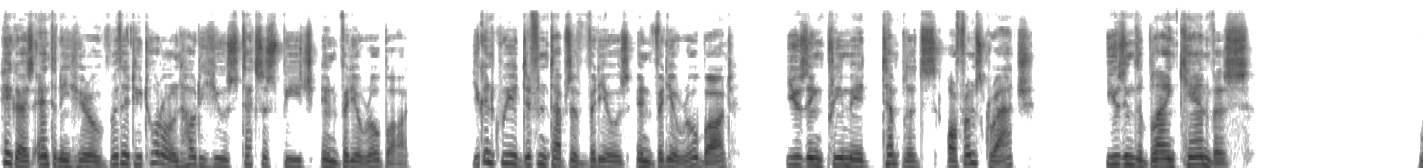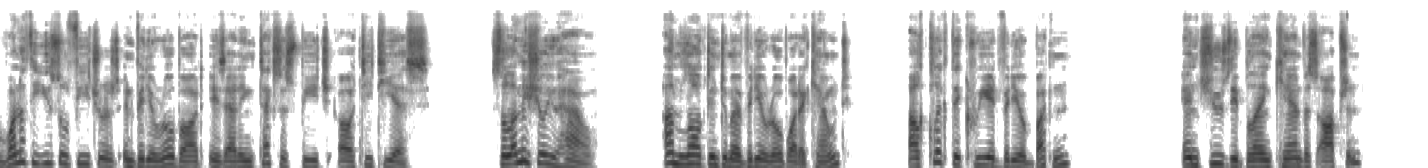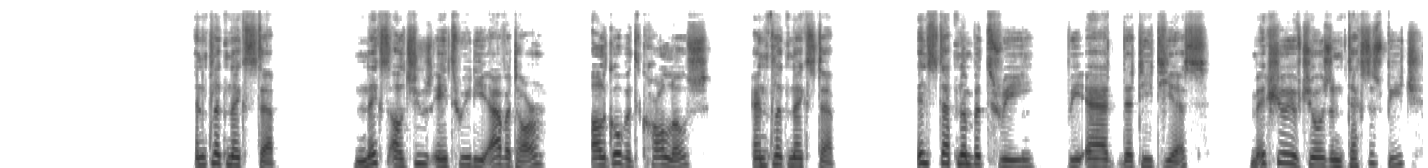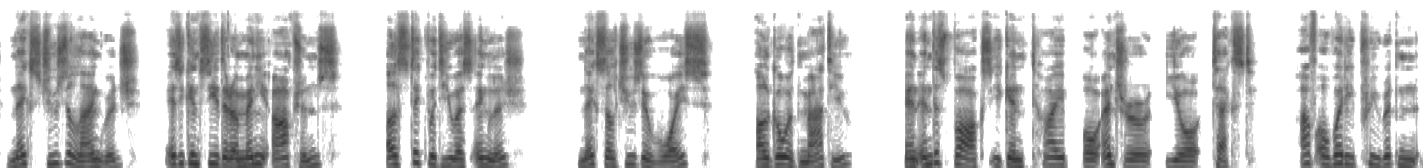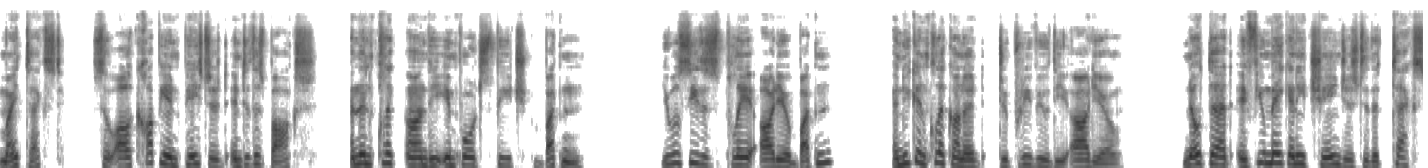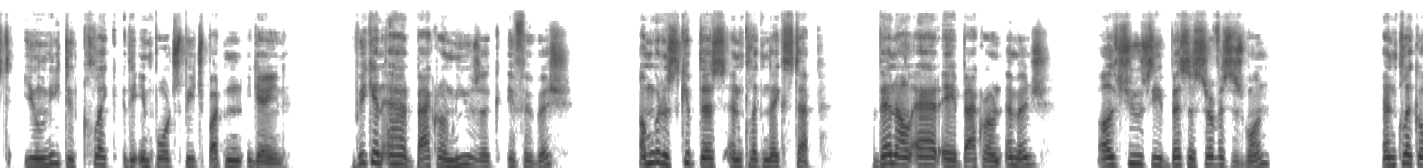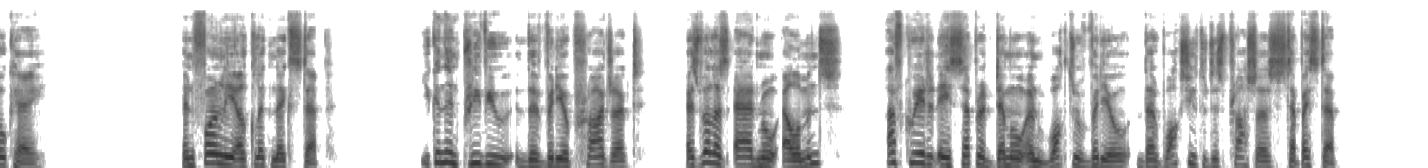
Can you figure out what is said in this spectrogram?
Hey guys, Anthony here with a tutorial on how to use text-to-speech in VideoRobot. You can create different types of videos in VideoRobot using pre-made templates or from scratch, using the blank canvas. One of the useful features in VideoRobot is adding text-to-speech or TTS. So let me show you how. I'm logged into my VideoRobot account. I'll click the Create Video button and choose the blank canvas option and click Next Step. Next, I'll choose a 3D avatar. I'll go with Carlos and click Next Step. In step number 3, we add the TTS. Make sure you've chosen text-to-speech. Next, choose the language. As you can see, there are many options. I'll stick with US English. Next, I'll choose a voice. I'll go with Matthew. And in this box, you can type or enter your text. I've already pre-written my text, so I'll copy and paste it into this box and then click on the Import Speech button. You will see this Play Audio button, and you can click on it to preview the audio. Note that if you make any changes to the text, you'll need to click the Import Speech button again. We can add background music if we wish. I'm going to skip this and click Next Step. Then I'll add a background image. I'll choose the Business Services one and click OK. And finally, I'll click Next Step. You can then preview the video project as well as add more elements. I've created a separate demo and walkthrough video that walks you through this process step by step.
